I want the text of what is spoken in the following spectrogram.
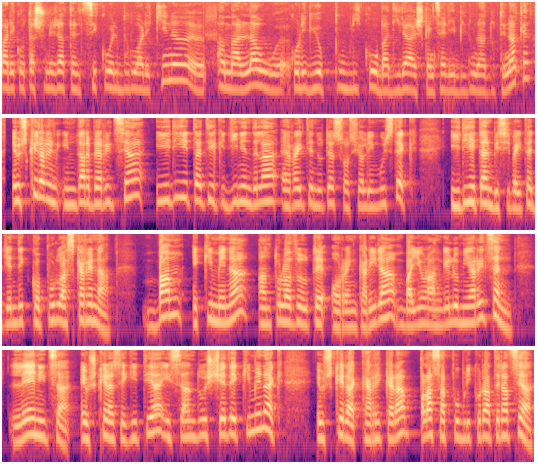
pareko tasunera teltzeko helburuarekin, eh, ama lau kolegio publiko badira eskaintzaile biduna dutenak. Euskararen indar berritzea, hirietatik ginen dela erraiten dute soziolinguistek. Hirietan bizi baita jendik kopuru azkarrena. BAM ekimena antolatu dute horren karira baion angelu miarritzen. Lehen hitza euskeraz egitea izan du xede ekimenak. Euskera karrikara plaza publikora ateratzea.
